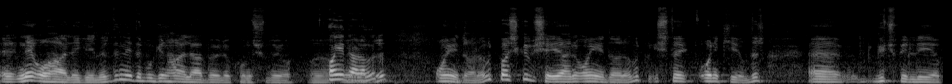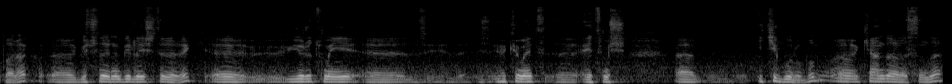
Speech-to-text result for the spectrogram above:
e, ne o hale gelirdi ne de bugün hala böyle konuşuluyor. e, 17 olurdu. Aralık? 17 Aralık başka bir şey yani 17 Aralık işte 12 yıldır e, güç birliği yaparak, e, güçlerini birleştirerek e, yürütmeyi e, hükümet e, etmiş e, iki grubun e, kendi arasında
